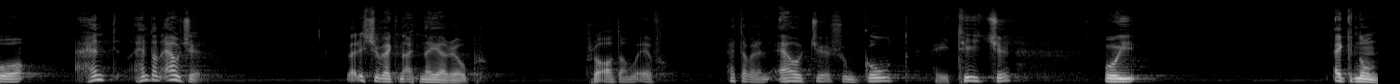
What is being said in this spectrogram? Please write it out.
Og hent, hentan avgjør var ikke vegna neia råp fra Adam og Eva. Hetta var en avgjør som god hei tidsi og i egnon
